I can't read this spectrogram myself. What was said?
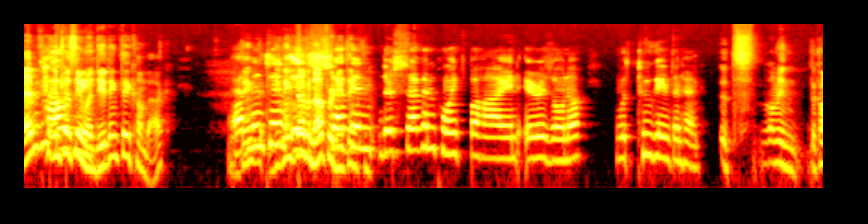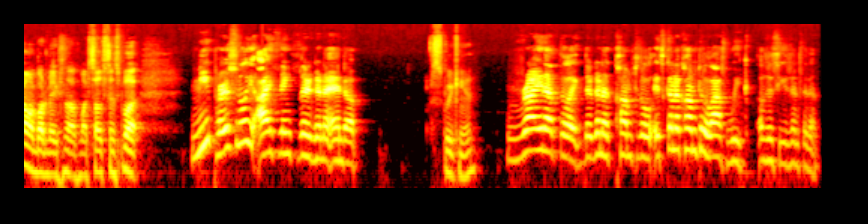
Edmonton's an interesting one. Do you think they come back? Do Edmonton think is enough, or do you seven. think? They're seven points behind Arizona with two games in hand. it's. I mean, the comment about it makes not much substance, but Me personally, I think they're gonna end up Squeaking in. right at the like. They're gonna come to the. It's gonna come to the last week of the season for them.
